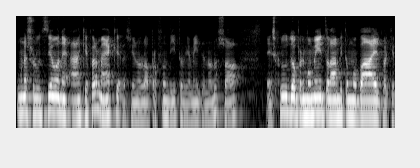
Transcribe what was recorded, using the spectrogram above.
una soluzione anche per Mac adesso io non l'ho approfondito ovviamente non lo so escludo per il momento l'ambito mobile perché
